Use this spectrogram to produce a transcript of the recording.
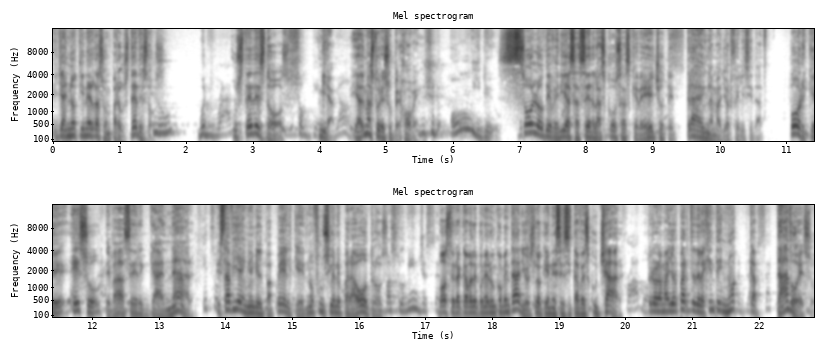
ella no tiene razón para ustedes dos. Ustedes dos, mira, y además tú eres súper joven, solo deberías hacer las cosas que de hecho te traen la mayor felicidad porque eso te va a hacer ganar. Está bien en el papel que no funcione para otros. Buster acaba de poner un comentario, es lo que necesitaba escuchar, pero la mayor parte de la gente no ha captado eso.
